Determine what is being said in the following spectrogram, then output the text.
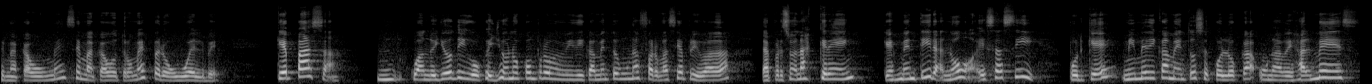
Se me acabó un mes, se me acabó otro mes, pero vuelve. ¿Qué pasa? Cuando yo digo que yo no compro mi medicamento en una farmacia privada, las personas creen que es mentira. No, es así, porque mi medicamento se coloca una vez al mes,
